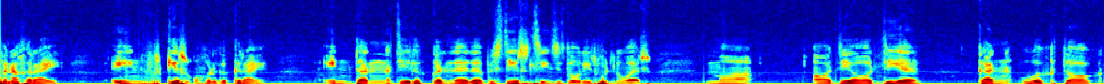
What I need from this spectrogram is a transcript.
vinnig rij en verkeersongelukke kry. En dan natuurlijk kan hulle bestuurslicensies daar hier verloor. Maar ADHD kan ook daak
